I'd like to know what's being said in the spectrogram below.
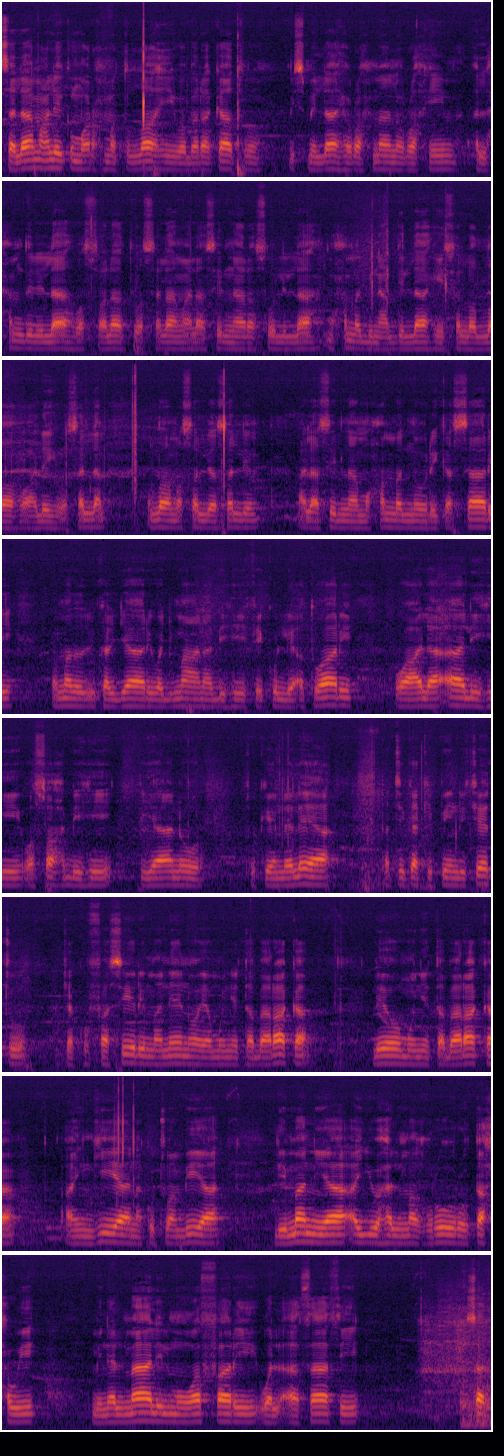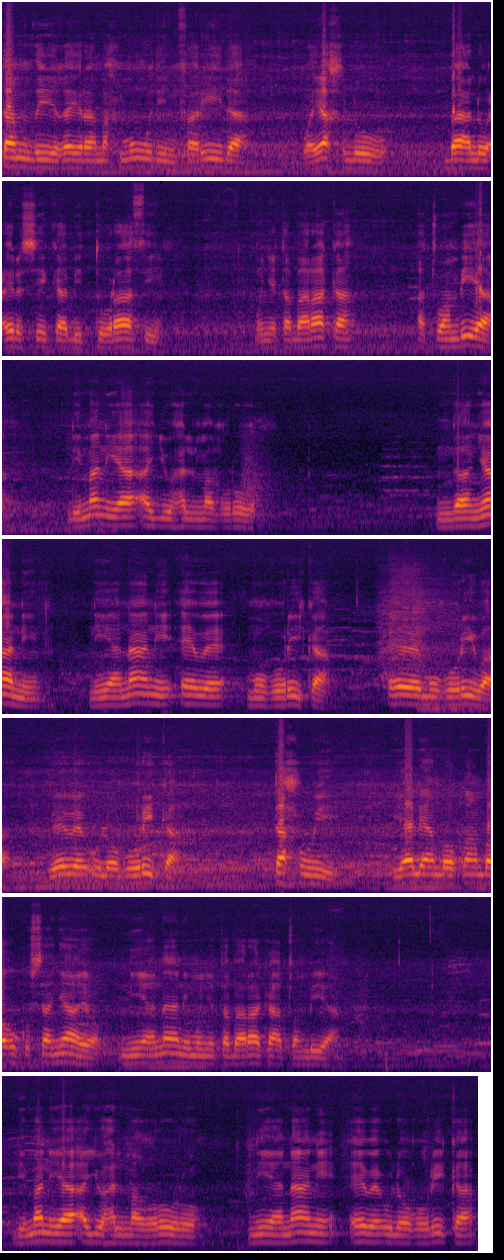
السلام عليكم ورحمة الله وبركاته بسم الله الرحمن الرحيم الحمد لله والصلاة والسلام على سيدنا رسول الله محمد بن عبد الله صلى الله عليه وسلم اللهم صل وسلم على سيدنا محمد نورك الساري ومددك الجاري واجمعنا به في كل أطوار وعلى آله وصحبه يا نور tukiendelea katika kipindi chetu cha kufasiri maneno ya mwenye tabaraka leo mwenye tabaraka aingia na kutuambia liman ya ayuha almaghruru tahwi min almali almuwaffari walathathi satamdhi ghaira mahmudin farida wayakhlu ba'lu irsika biturathi. Mwenye tabaraka atuambia liman ya ayuha almaghrur ndanyani ni ya nani ewe mughurika ewe mughuriwa wewe uloghurika tahwi yale ambayo kwamba ukusanyayo ni ya nani mwenye tabaraka atwambia? Liman ya ayuha lmaghruru, ni ya nani ewe uloghurika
